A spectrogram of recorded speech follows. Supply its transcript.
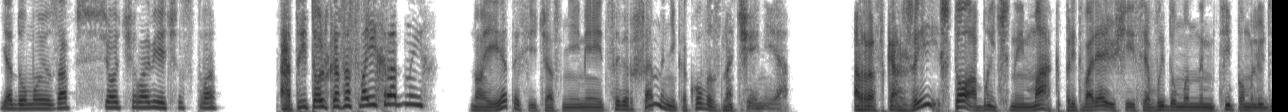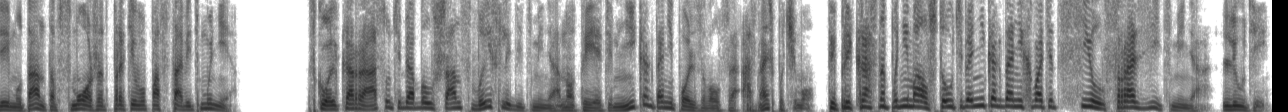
Я думаю, за все человечество. А ты только за своих родных. Но и это сейчас не имеет совершенно никакого значения. Расскажи, что обычный маг, притворяющийся выдуманным типом людей-мутантов, сможет противопоставить мне? Сколько раз у тебя был шанс выследить меня, но ты этим никогда не пользовался. А знаешь почему? Ты прекрасно понимал, что у тебя никогда не хватит сил сразить меня, люди.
